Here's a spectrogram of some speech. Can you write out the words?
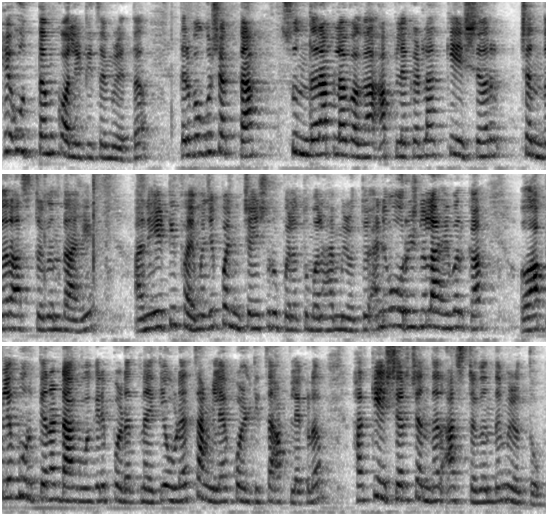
हे उत्तम क्वालिटीचं मिळतं. तर बघू शकता सुंदर आपला बघा आपल्याकडला केशर चंदन अष्टगंध आहे. आणि एटी फाय म्हणजे पंच्याऐंशी रुपयाला तुम्हाला हा मिळतोय. आणि ओरिजिनल आहे बरं का आपल्या मूर्त्यांना डाग वगैरे पडत नाहीत. एवढ्या चांगल्या क्वालिटीचा आपल्याकडं हा केशर चंदन अष्टगंध मिळतो.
